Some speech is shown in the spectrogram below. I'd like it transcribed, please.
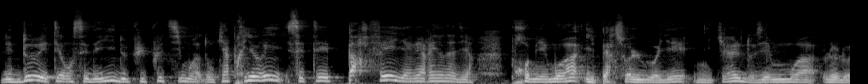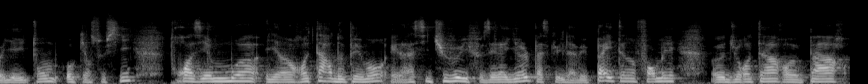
les deux étaient en CDI depuis plus de six mois, donc a priori c'était parfait, il n'y avait rien à dire. Premier mois, il perçoit le loyer, nickel. Deuxième mois, le loyer il tombe, aucun souci. Troisième mois, il y a un retard de paiement et là si tu veux, il faisait la gueule parce qu'il n'avait pas été informé euh, du retard par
